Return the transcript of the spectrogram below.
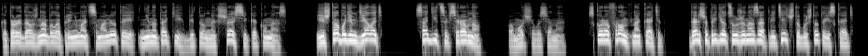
которая должна была принимать самолеты не на таких бетонных шасси, как у нас. «И что будем делать?» «Садиться все равно», — поморщилась она. «Скоро фронт накатит. Дальше придется уже назад лететь, чтобы что-то искать.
